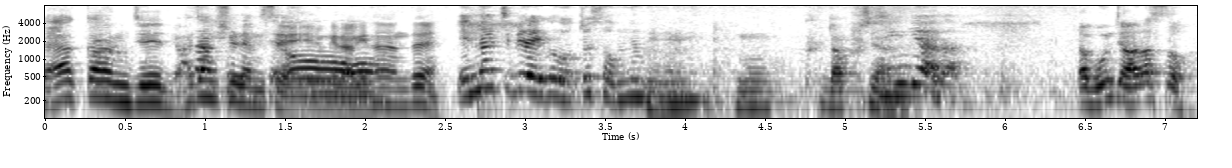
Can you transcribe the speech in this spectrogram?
약간 이제 화장실 냄새 이런 게 어. 나긴 하는데 옛날 집이라 이건 어쩔 수 없는 부분이 음, 뭐 그- 나쁘진 않아. 신기하다 나 뭔지 알았어.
